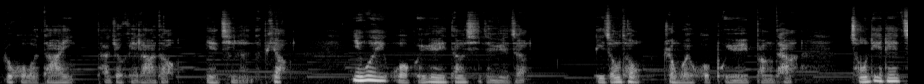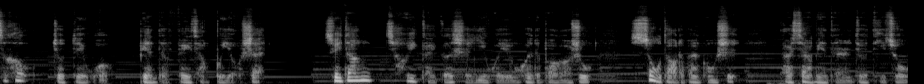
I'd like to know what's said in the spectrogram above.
如果我答应，他就可以拉到年轻人的票。因为我不愿意当行政院长，李总统认为我不愿意帮他。从那天之后，就对我变得非常不友善。所以，当教育改革审议委员会的报告书送到了办公室，他下面的人就提出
